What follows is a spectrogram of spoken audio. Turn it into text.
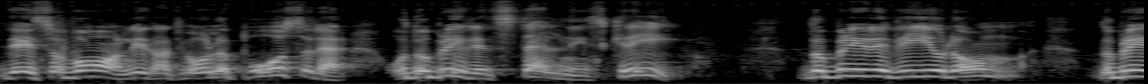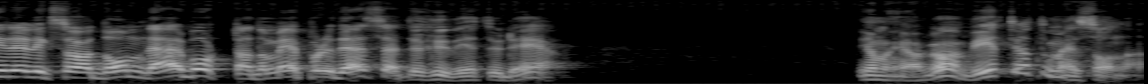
det är så vanligt att vi håller på så där och då blir det ett ställningskrig. Då blir det vi och dem. Då blir det liksom, de där borta, de är på det där sättet, hur vet du det? Ja, men jag vet ju att de är sådana.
